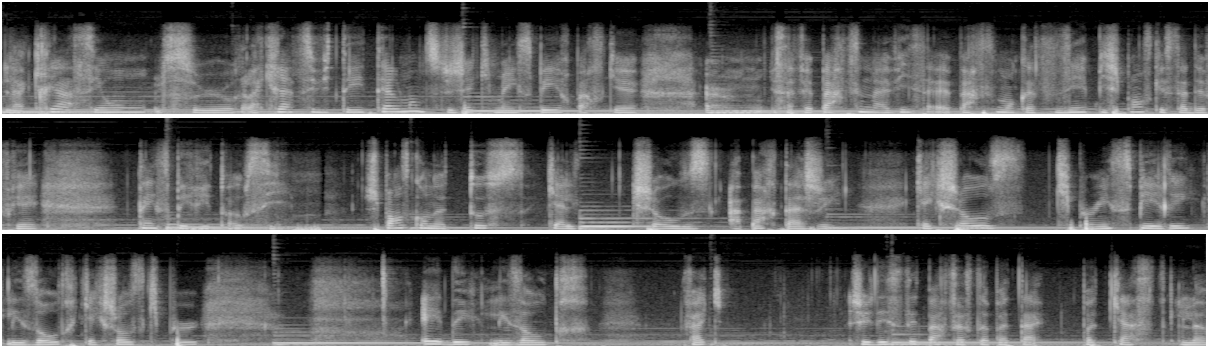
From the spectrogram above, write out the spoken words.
la création, sur la créativité, tellement de sujets qui m'inspirent parce que euh, ça fait partie de ma vie, ça fait partie de mon quotidien, puis je pense que ça devrait t'inspirer toi aussi. Je pense qu'on a tous quelque chose à partager, quelque chose qui peut inspirer les autres, quelque chose qui peut aider les autres. Fait que j'ai décidé de partir ce podcast-là,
